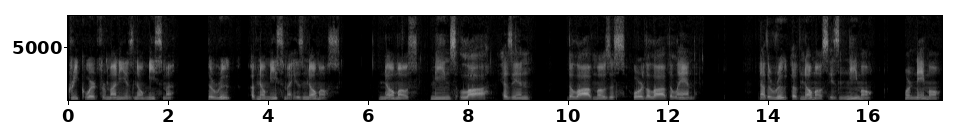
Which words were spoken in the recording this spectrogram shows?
Greek word for money is nomisma. The root of nomisma is nomos. Nomos means law, as in the law of Moses or the law of the land. Now, the root of nomos is nemo or nemo,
